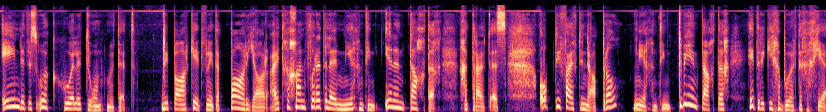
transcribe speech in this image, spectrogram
en dit is ook hoe hulle toe ontmoet het. Die paartjie het van net 'n paar jaar uitgegaan voordat hulle in 1981 getroud is. Op die 15de April 1982 het Rietjie geboorte gegee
